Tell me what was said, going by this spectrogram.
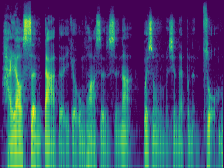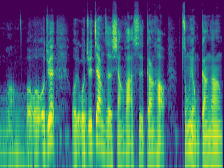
还要盛大的一个文化盛事，那为什么我们现在不能做？哦，我我我觉得，我我觉得这样子的想法是刚好钟勇刚刚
